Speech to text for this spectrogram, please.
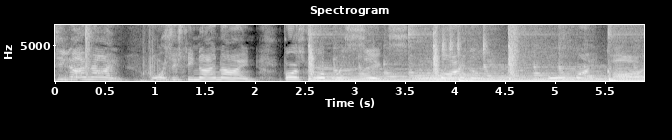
469.9! 469.9! First 4.6! Finally! Oh my god!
